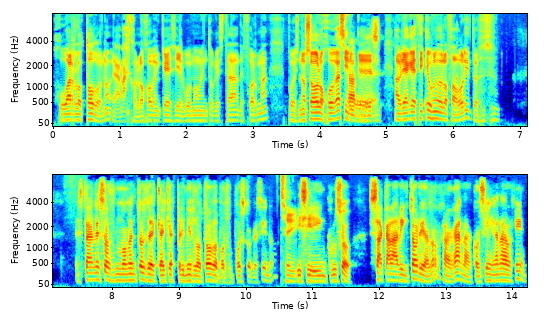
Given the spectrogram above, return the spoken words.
jugarlo todo, ¿no? Además, con lo joven que es y el buen momento que está de forma, pues no solo lo juega, sino que es- habría que decir que es uno de los favoritos. Está en esos momentos de que hay que exprimirlo todo, por supuesto que sí, ¿no? Sí. Y si incluso saca la victoria, ¿no? O sea, gana, consigue ganar al fin.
